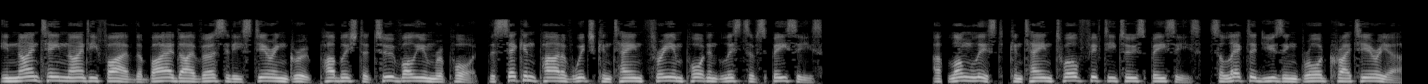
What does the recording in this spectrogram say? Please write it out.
In 1995 the Biodiversity Steering Group published a two-volume report, the second part of which contained three important lists of species. A long list contained 1252 species, selected using broad criteria.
